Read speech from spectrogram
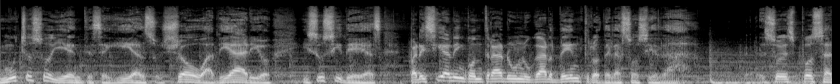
Muchos oyentes seguían su show a diario y sus ideas parecían encontrar un lugar dentro de la sociedad. Su esposa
